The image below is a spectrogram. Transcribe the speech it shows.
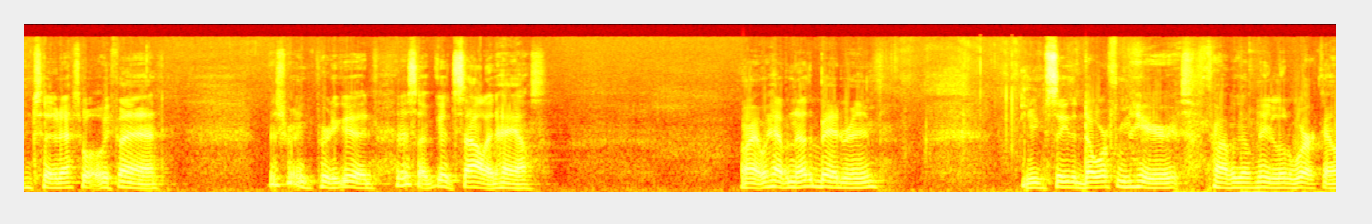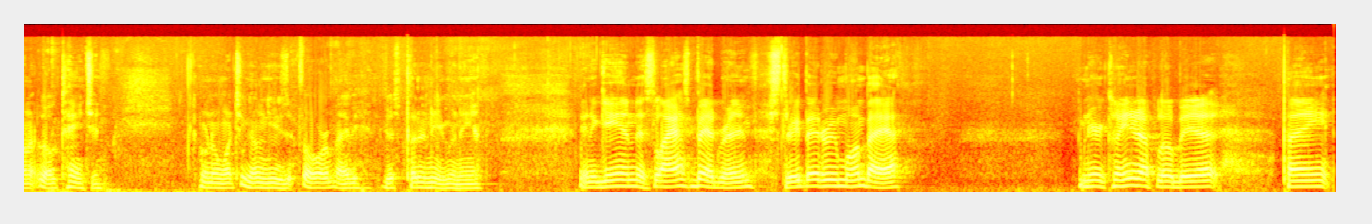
and so that's what we find. This room's pretty good. This is a good solid house. All right, we have another bedroom. You can see the door from here. It's probably going to need a little work on it, a little tension. I don't know what you're going to use it for. Maybe just put a new one in. And again, this last bedroom, it's three bedroom, one bath. Come here and clean it up a little bit, paint,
